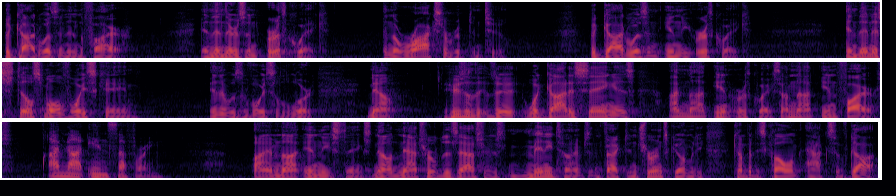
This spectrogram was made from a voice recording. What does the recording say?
But God wasn't in the fire. And then there's an earthquake, and the rocks are ripped in two. But God wasn't in the earthquake. And then a still small voice came, and it was the voice of the Lord. Now, here's the, the what God is saying is, I'm not in earthquakes, I'm not in fires. I'm not in suffering. I am not in these things. Now, natural disasters, many times, in fact, insurance company, companies call them acts of God.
